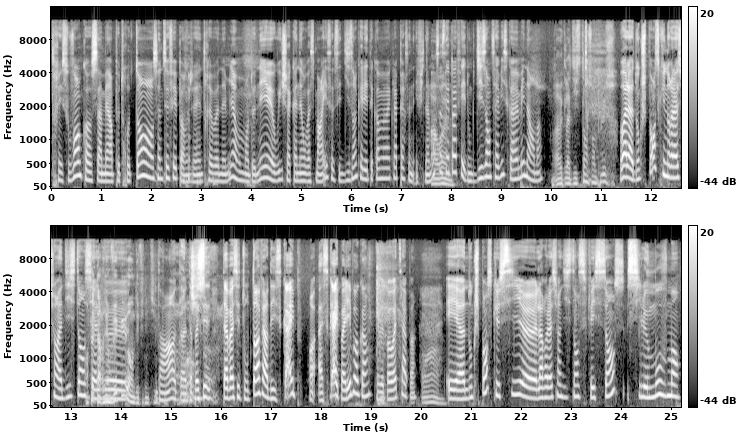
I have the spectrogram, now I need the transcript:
très souvent, quand ça met un peu trop de temps, ça ne se fait pas. J'ai une très bonne amie, à un moment donné, euh, oui, chaque année, on va se marier. Ça fait 10 ans qu'elle était quand même avec la personne. Et finalement, Ah ça ouais. s'est pas fait. Donc, 10 ans de sa vie, c'est quand même énorme. hein. Avec la distance en plus. Voilà, donc je pense qu'une relation à distance. En fait, t'as rien vécu en définitive. T'as t'as- t'as 10 passé, t'as passé ton temps à faire des Skype. À Skype à l'époque, hein. Il n'y avait pas WhatsApp. hein. Et euh, donc je pense que si euh, la relation à distance fait sens, si le mouvement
